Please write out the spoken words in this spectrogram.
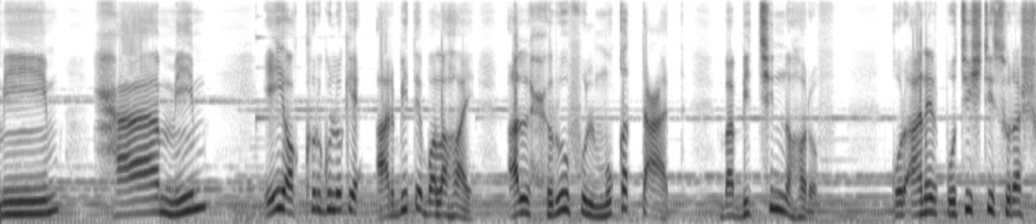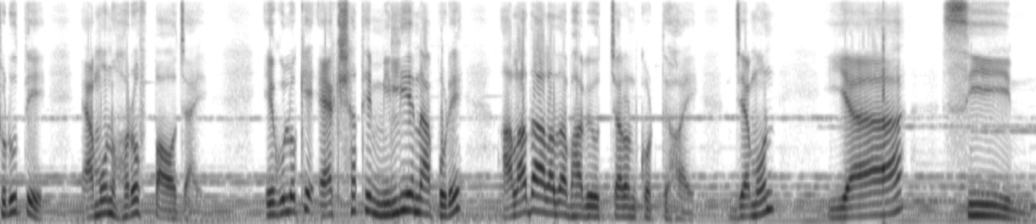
মিম, হা, মিম এই অক্ষরগুলোকে আরবিতে বলা হয় আল হরুফুল মুকাত্তাত বা বিচ্ছিন্ন হরফ। কোরআনের পঁচিশটি সুরার শুরুতে এমন হরফ পাওয়া যায়। এগুলোকে একসাথে মিলিয়ে না পড়ে আলাদা আলাদাভাবে উচ্চারণ করতে হয়। যেমন, ইয়া, সিন।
